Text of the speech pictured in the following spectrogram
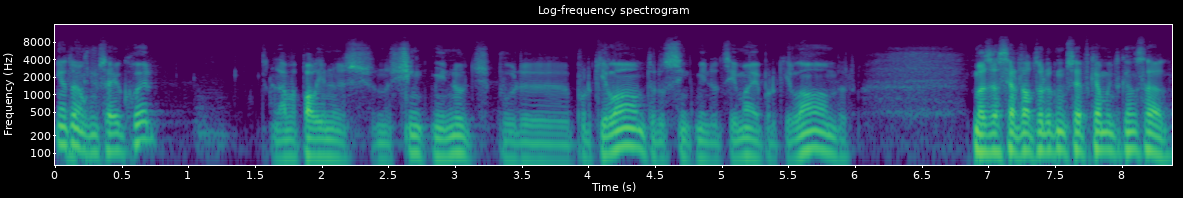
Então eu comecei a correr, andava para ali nos 5 minutos por, eh, por quilómetro, 5 minutos e meio por quilómetro, mas a certa altura comecei a ficar muito cansado.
